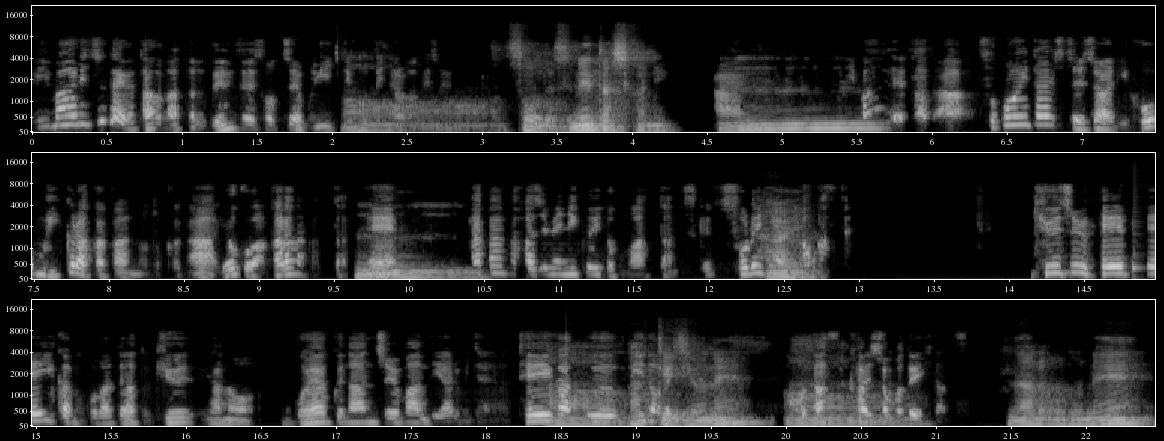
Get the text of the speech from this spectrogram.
で利回り自体が高かったら全然そっちでもいいっていうことになるわけじゃないあーそうですね、確かに。はい今までただ、そこに対してじゃあリフォームいくらかかるのとかがよくわからなかったんで、うんなかなか始めにくいとこもあったんですけど、それに合はいわせて、90平米以下の戸建てだと、9あの、500何十万でやるみたいな、定額あーパッケージをね、ね。を出す会社も出てきたんです。なるほどね。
